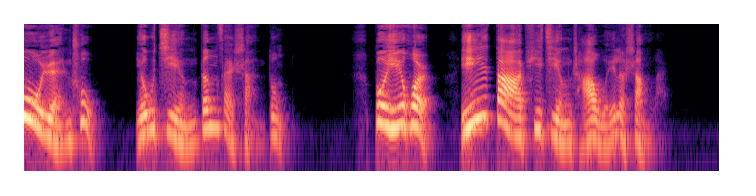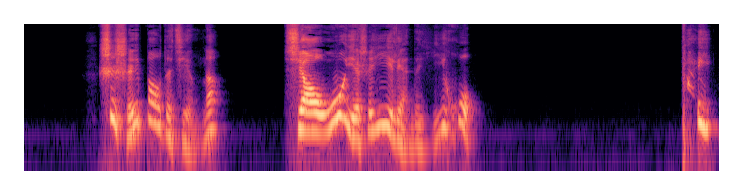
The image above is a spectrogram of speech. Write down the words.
不远处有警灯在闪动，不一会儿，一大批警察围了上来。是谁报的警呢？小吴也是一脸的疑惑。呸！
